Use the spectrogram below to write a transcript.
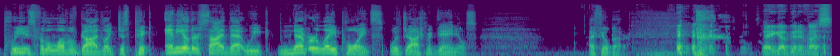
Please, for the love of God, like just pick any other side that week. Never lay points with Josh McDaniels. I feel better. there you go. Good advice.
